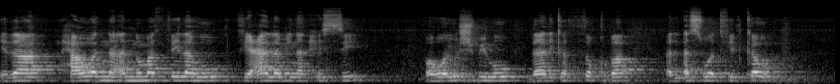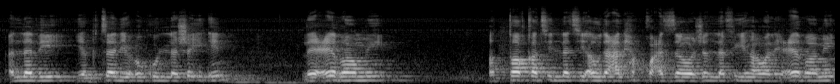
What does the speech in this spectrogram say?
إذا حاولنا أن نمثله في عالمنا الحسي فهو يشبه ذلك الثقب الأسود في الكون. الذي يبتلع كل شيء لعظم الطاقة التي أودع الحق عز وجل فيها ولعظم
